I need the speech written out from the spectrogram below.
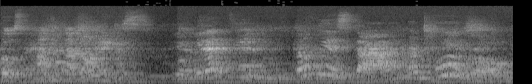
Los pantalones. Mira, ¿dónde está el burro?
